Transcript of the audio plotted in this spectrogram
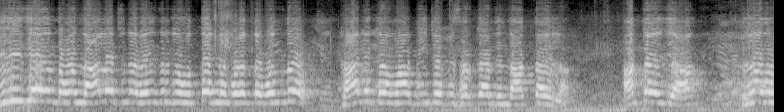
ಈ ರೀತಿಯಾದಂತ ಒಂದು ಆಲೋಚನೆ ರೈತರಿಗೆ ಉತ್ತೇಜನ ಕೊಡುವಂತ ಒಂದು ಕಾರ್ಯಕ್ರಮ ಬಿಜೆಪಿ ಸರ್ಕಾರದಿಂದ ಆಗ್ತಾ ಇಲ್ಲ. ಆಗ್ತಾ ಇದೆಯಾ? ಇಲ್ಲಾಂದ್ರೆ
